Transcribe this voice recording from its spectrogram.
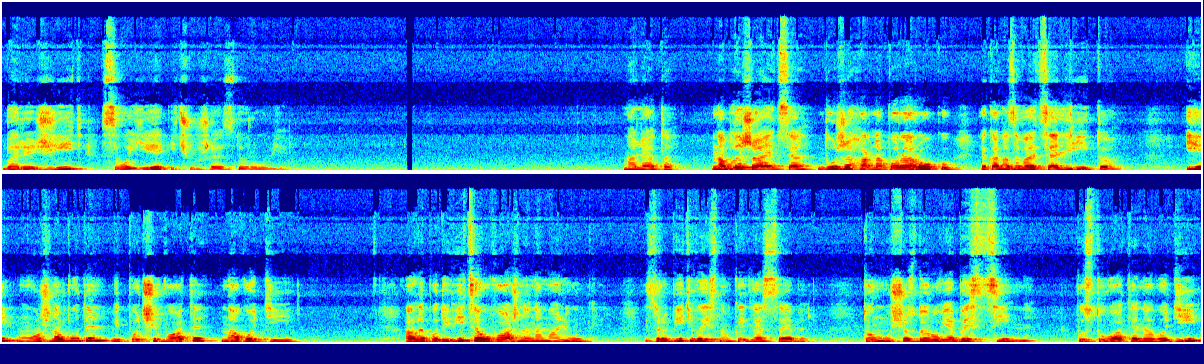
бережіть своє і чуже здоров'я. Малята, наближається дуже гарна пора року, яка називається літо. І можна буде відпочивати на воді. Але подивіться уважно на малюнки і зробіть висновки для себе, тому що здоров'я безцінне. Пустувати на воді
